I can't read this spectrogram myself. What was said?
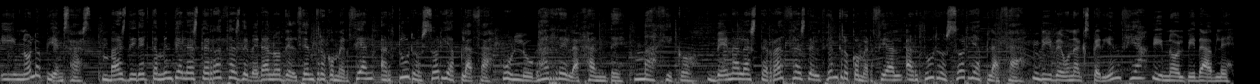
y no lo piensas. Vas directamente a las terrazas de verano del centro comercial Arturo Soria Plaza, un lugar relajante, mágico. Ven a las terrazas del centro comercial Arturo Soria Plaza. Vive una experiencia inolvidable.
